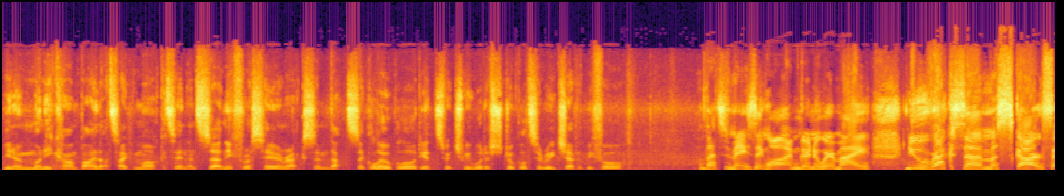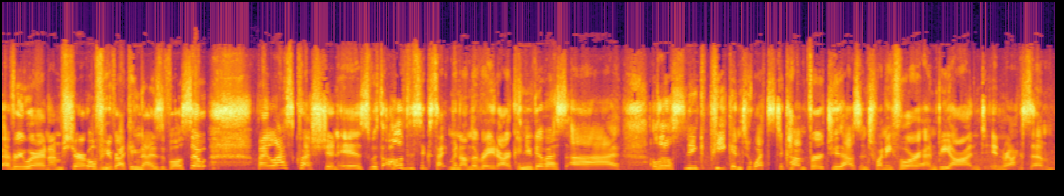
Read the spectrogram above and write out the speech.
you know money can't buy that type of marketing. And certainly for us here in Wrexham, that's a global audience which we would have struggled to reach ever before. That's amazing. Well, I'm going to wear my new Wrexham scarf everywhere, and I'm sure it will be recognizable. So, my last question is with all of this excitement on the radar, can you give us uh, a little sneak peek into what's to come for 2024 and beyond in Wrexham?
